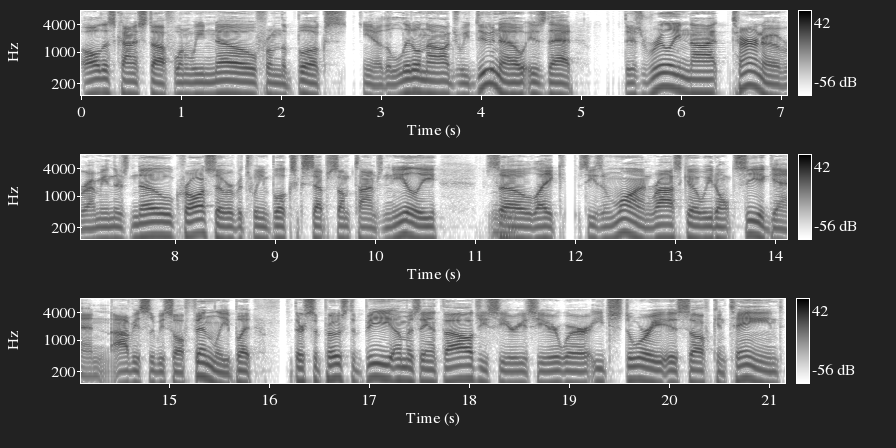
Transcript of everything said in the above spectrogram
all this kind of stuff. When we know from the books, you know, the little knowledge we do know is that there's really not turnover. I mean, there's no crossover between books except sometimes Neagley. So, mm-hmm. like season one, Roscoe, we don't see again. Obviously, we saw Finlay, but there's supposed to be almost anthology series here where each story is self-contained.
